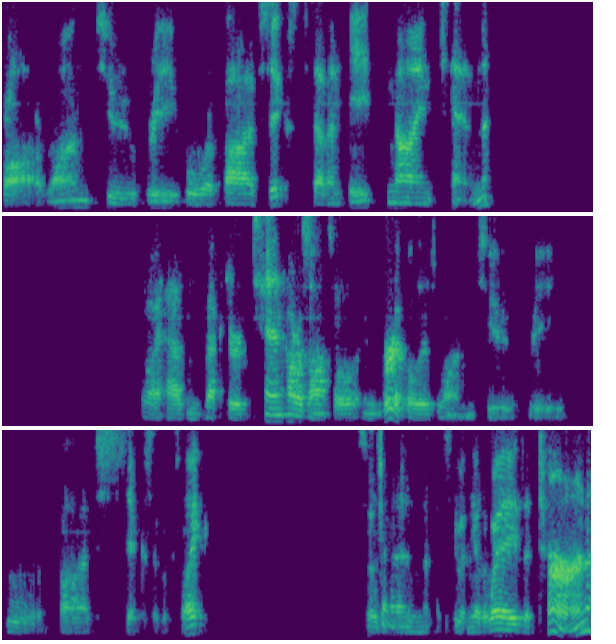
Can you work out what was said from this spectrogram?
far? One, two, three, four, five, six, seven, eight, nine, ten. So I have vector 10 horizontal and vertical is one, two, three, four, five, six, it looks like. So then let's do it in the other way. The turn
